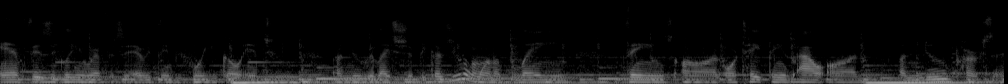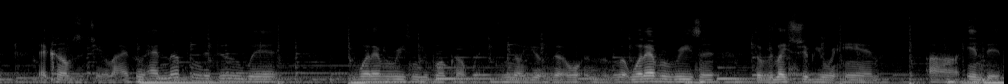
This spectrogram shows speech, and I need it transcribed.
and physically in reference to everything before you go into a new relationship because you don't want to blame things on or take things out on a new person that comes into your life who had nothing to do with whatever reason you broke up with. You know, you, the, whatever reason the relationship you were in uh, ended,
